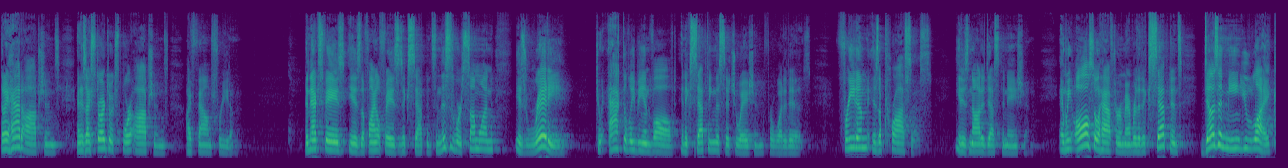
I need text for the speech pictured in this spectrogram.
that I had options. And as I started to explore options, I found freedom. The next phase is the final phase is acceptance. And this is where someone is ready to actively be involved in accepting the situation for what it is. Freedom is a process, it is not a destination. And we also have to remember that acceptance doesn't mean you like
